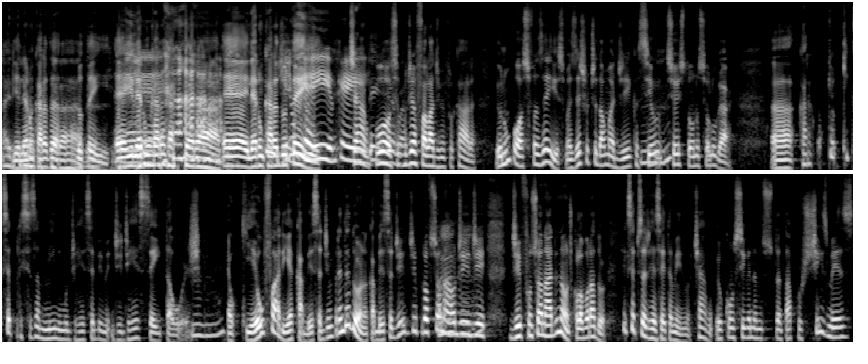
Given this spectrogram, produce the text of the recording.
Ah, ele e ele era um cara da, do TI. É, é, ele era um cara. é, ele era um cara do TI. Okay, okay. Tiago, pô, você podia falar de mim? Eu falei, cara, eu não posso fazer isso, mas deixa eu te dar uma dica se, eu, uhum. se eu estou no seu lugar. Uh, cara, o que, que, que, você precisa mínimo de, recebimento, de, de receita hoje? Uhum. É o que eu faria cabeça de empreendedor, na cabeça de, de profissional, uhum. de, de, de, funcionário, não, de colaborador. O que, que você precisa de receita mínima? Tiago, eu consigo ainda me sustentar por X meses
